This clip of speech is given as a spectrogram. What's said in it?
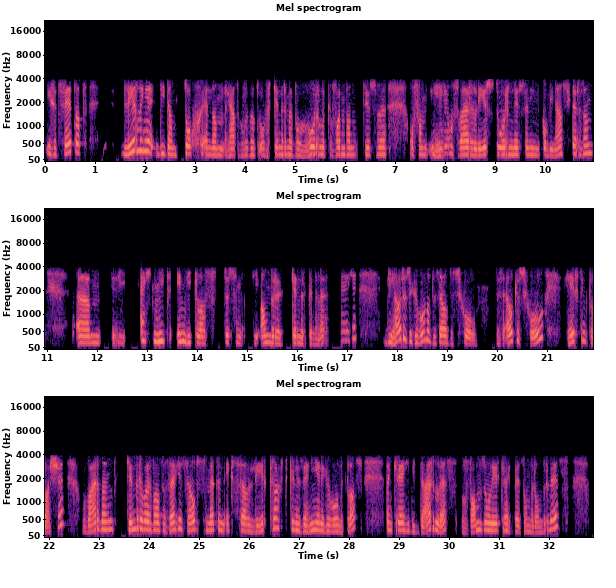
Is het feit dat leerlingen die dan toch, en dan gaat het bijvoorbeeld over kinderen met behoorlijke vorm van autisme of van heel zware leerstoornissen, combinatie daarvan, um, die echt niet in die klas tussen die andere kinderen kunnen krijgen, die houden ze gewoon op dezelfde school. Dus elke school heeft een klasje waar dan kinderen waarvan ze zeggen, zelfs met een extra leerkracht kunnen zij niet in een gewone klas, dan krijgen die daar les van zo'n leerkracht bijzonder onderwijs,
